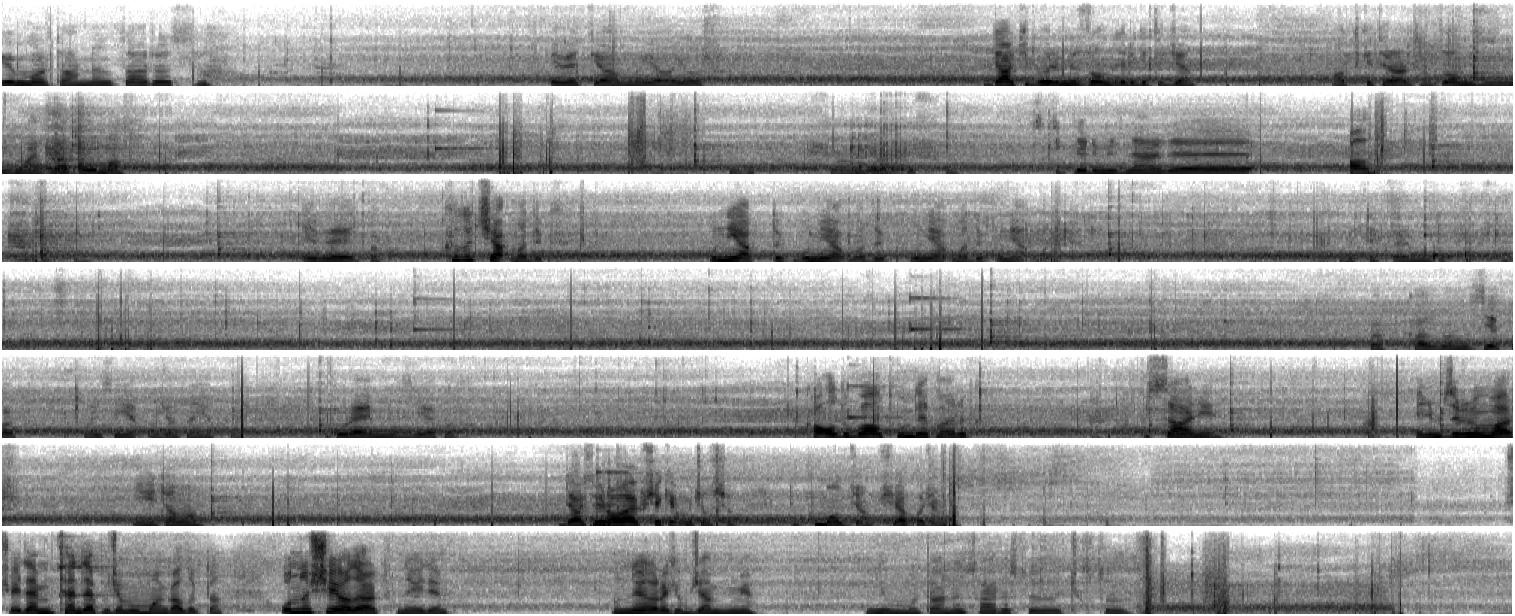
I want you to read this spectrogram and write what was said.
Yumurtanın sarısı. Evet yağmur yağıyor. Bir dahaki bölümde zombileri getireceğim. Artık yeter artık. Zombisiz bir Minecraft olmaz. Şu an bir dakika şu. Stiklerimiz nerede? Al. Evet bak. Kılıç yapmadık. Bunu yaptık, bunu yapmadık, bunu yapmadık, bunu yapmadık. Bifteklerimiz yapışmışlar. Bak kazmamızı yapak. Hayır sen yapmayacaksın sen yapma. Burayımızı yapak. Kaldı baltonu da yaparız. Bir saniye. Benim zırhım var. İyi tamam. Daha sefer havai fişek yapmaya çalışacağım. Bir kum alacağım. Şey yapacağım. Şeyden bir tane de yapacağım o mangallıktan. Onun şey olarak neydi? Onu ne olarak yapacağım bilmiyorum. Yumurtanın sarısı çıktı.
